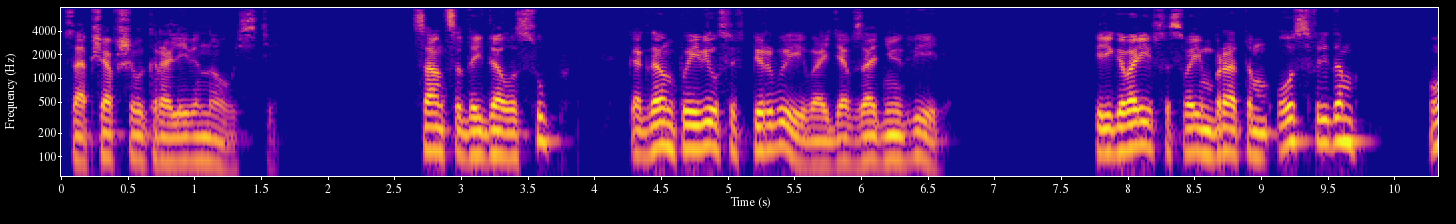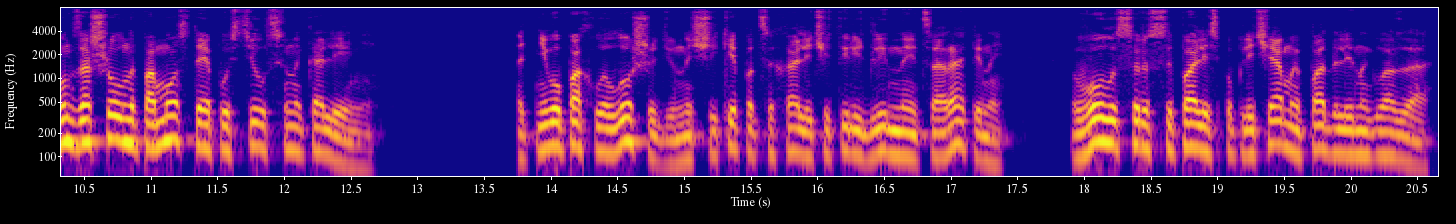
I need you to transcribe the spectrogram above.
сообщавшего королеве новости. Санса доедала суп, когда он появился впервые, войдя в заднюю дверь. Переговорив со своим братом Осфридом, он зашел на помост и опустился на колени. От него пахло лошадью, на щеке подсыхали четыре длинные царапины, волосы рассыпались по плечам и падали на глаза.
